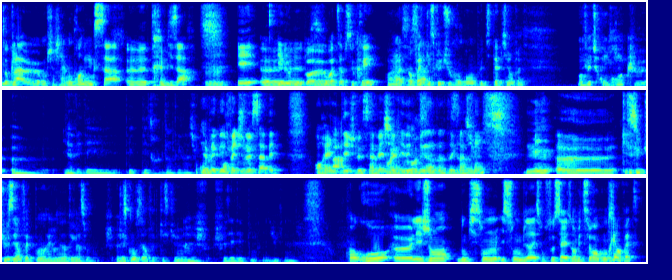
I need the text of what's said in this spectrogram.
Donc là, euh, on cherche à comprendre. Donc ça, euh, très bizarre. Et, euh, Et le groupe euh, WhatsApp se crée. Voilà, c'est En fait, qu'est-ce que tu comprends petit à petit en fait? En fait, je comprends que euh, il y avait des, des, des trucs d'intégration. En fait, des en fait, choses, je le savais. En réalité, je le savais. Je Ouais, savais qu'il y moi avait des trucs d'intégration. Mais euh, Qu'est-ce que tu faisais en fait pendant les journées d'intégration? Qu'est-ce qu'on faisait en fait? Qu'est-ce que je, je faisais des pompes et du. En gros, euh, les gens, donc ils sont, ils sont bien, ils sont sociaux, ils ont envie de se rencontrer en fait.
